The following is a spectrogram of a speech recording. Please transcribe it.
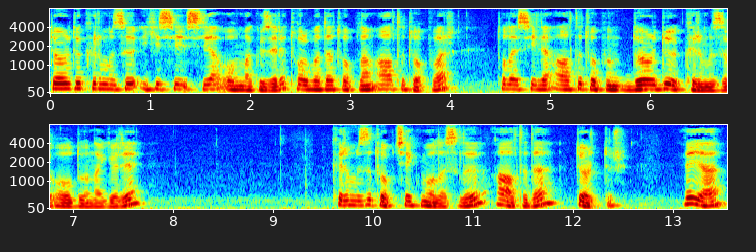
4'ü kırmızı, ikisi siyah olmak üzere torbada toplam 6 top var. Dolayısıyla 6 topun 4'ü kırmızı olduğuna göre kırmızı top çekme olasılığı 6'da 4'tür. Veya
